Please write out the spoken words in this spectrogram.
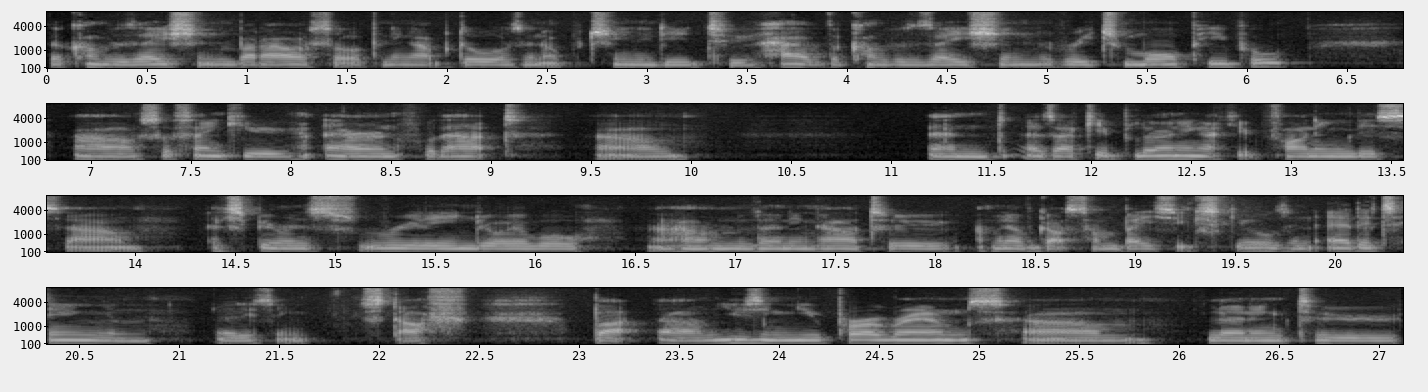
the conversation, but are also opening up doors and opportunity to have the conversation reach more people. Uh, so thank you, Aaron, for that. Um, and as I keep learning, I keep finding this um, experience really enjoyable. Um, learning how to, I mean, I've got some basic skills in editing and editing stuff, but um, using new programs, um, learning to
